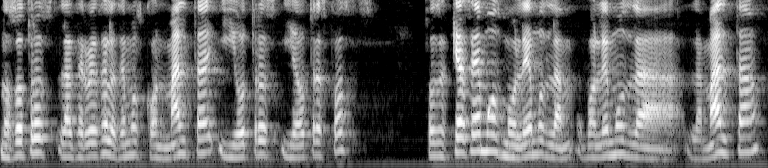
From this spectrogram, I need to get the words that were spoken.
Nosotros la cerveza la hacemos con malta y, otros, y otras cosas. Entonces, ¿qué hacemos? Molemos la, molemos la, la malta,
